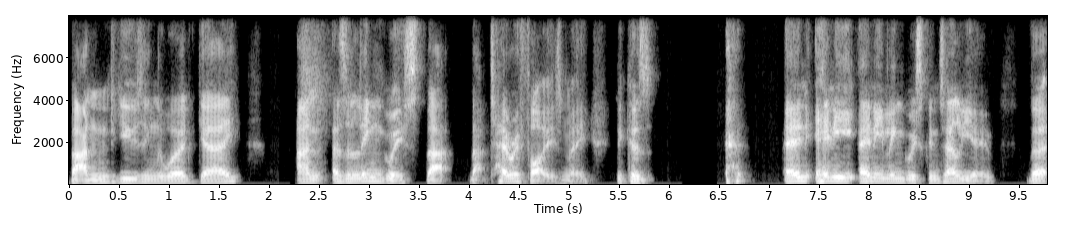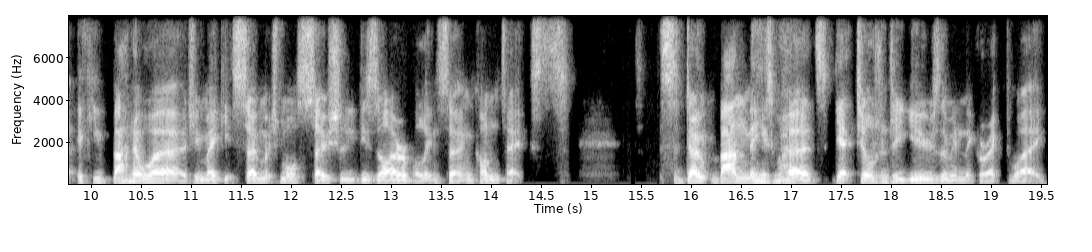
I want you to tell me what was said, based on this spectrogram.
banned using the word gay. And as a linguist that that terrifies me because any any any linguist can tell you that if you ban a word you make it so much more socially desirable in certain contexts. So don't ban these words. Get children to use them in the correct way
